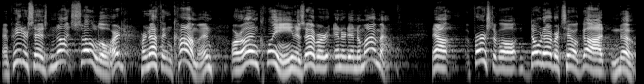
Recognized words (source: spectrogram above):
And Peter says, Not so, Lord, for nothing common or unclean has ever entered into my mouth. Now, first of all, don't ever tell God no.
